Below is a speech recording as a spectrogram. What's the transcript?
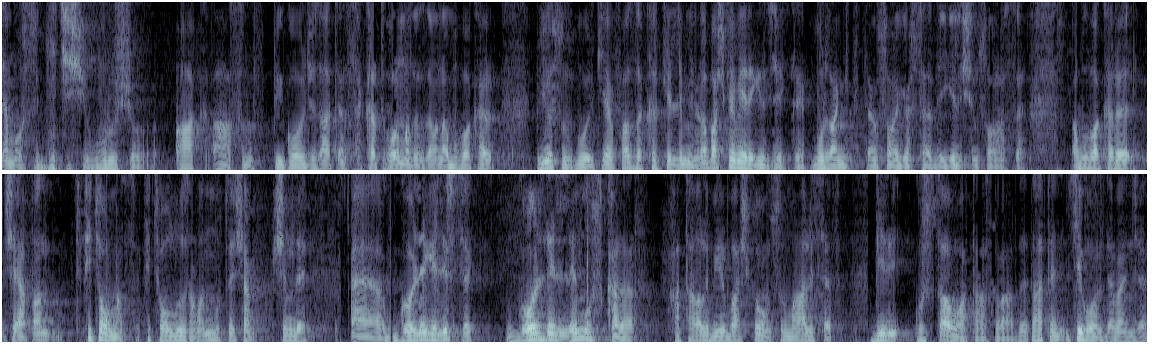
Lemos'u, geçişi, vuruşu, A, A sınıf bir golcü. Zaten sakatlık olmadığı zaman Abu Bakar biliyorsunuz bu ülkeye fazla 40-50 milyona başka bir yere gidecekti. Buradan gittikten sonra gösterdiği gelişim sonrası. Abu Bakar'ı şey yapan fit olması. Fit olduğu zaman muhteşem. Şimdi e, gole gelirsek golde Lemos kadar hatalı bir başka unsur maalesef bir Gustavo hatası vardı. Zaten iki golde bence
